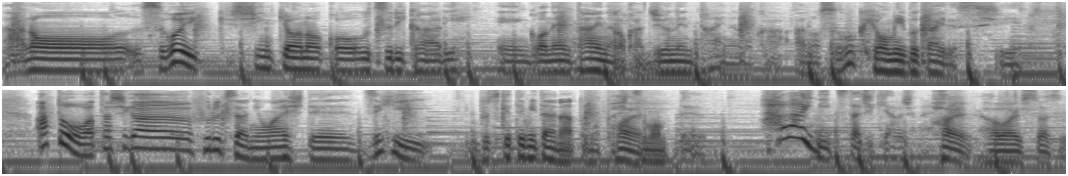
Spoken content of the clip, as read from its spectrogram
あのーすごい心境のこう移り変わり、えー5年単位なのか10年単位なのかあのすごく興味深いですしあと私が古木さんにお会いしてぜひぶつけてみたいなと思った質問って、ハワイに行ってた時期あるじゃないですか、はいハワイスターズ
